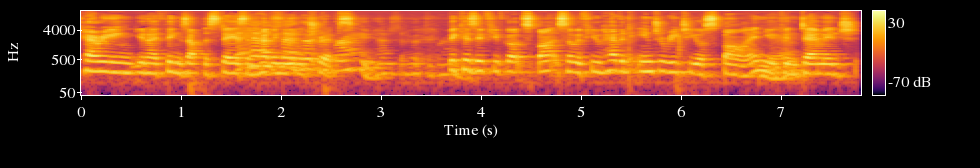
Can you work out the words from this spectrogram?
carrying, you know, things up the stairs and How having does that little hurt trips. The brain? How does it hurt the brain? Because if you've got spine, so if you have an injury to your spine, you can damage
